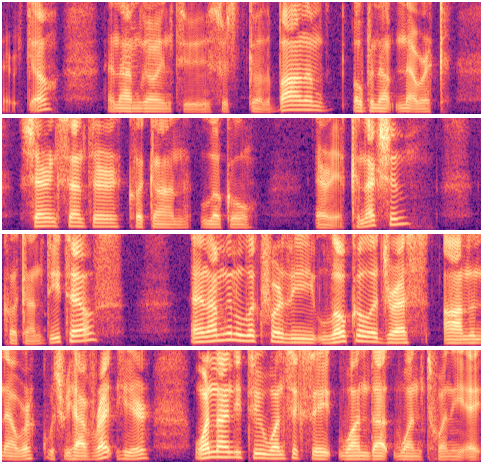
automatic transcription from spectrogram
There we go. And I'm going to switch, go to the bottom, open up Network Sharing Center, click on Local Area Connection, click on Details, and I'm going to look for the local address on the network, which we have right here, 192.168.1.128.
